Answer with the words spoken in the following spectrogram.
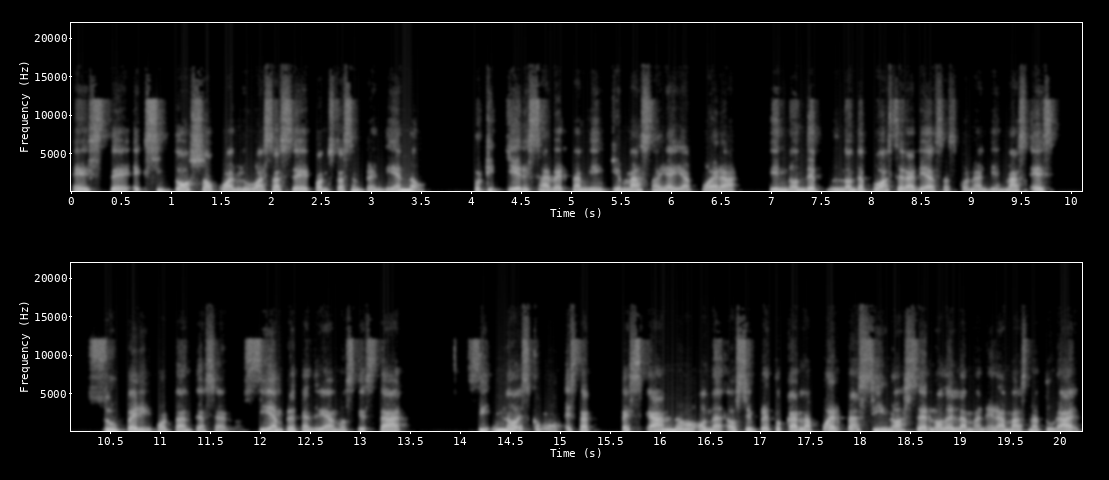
este, exitoso cuando vas a hacer, cuando estás emprendiendo, porque quieres saber también qué más hay allá afuera, en dónde, en dónde puedo hacer alianzas con alguien más. Es súper importante hacerlo. Siempre tendríamos que estar sí, no es como estar pescando o, o siempre tocar la puerta, sino hacerlo de la manera más natural.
